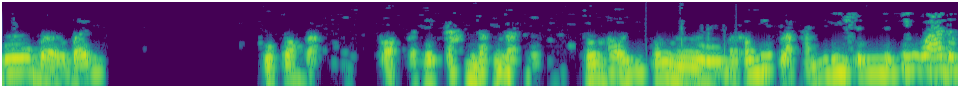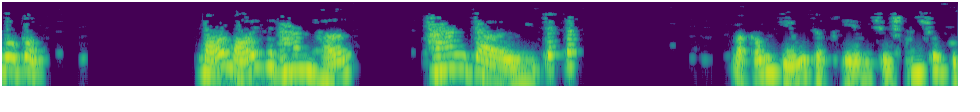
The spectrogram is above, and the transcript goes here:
vô bờ bến của con vật. Còn có thể cảm động là huống hỏi những con người mà không biết lập hạnh hy sinh để tiến qua tới vô cùng mỗi mỗi cái than thở than trời trách đất, và không chịu thực hiện sự sáng suốt của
